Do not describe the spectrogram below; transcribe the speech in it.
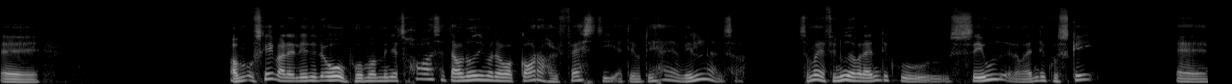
Øh, og måske var det lidt et å på mig, men jeg tror også, at der var noget i mig, der var godt at holde fast i, at det var det her, jeg ville, altså. Så må jeg finde ud af, hvordan det kunne se ud, eller hvordan det kunne ske. Uh, det er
